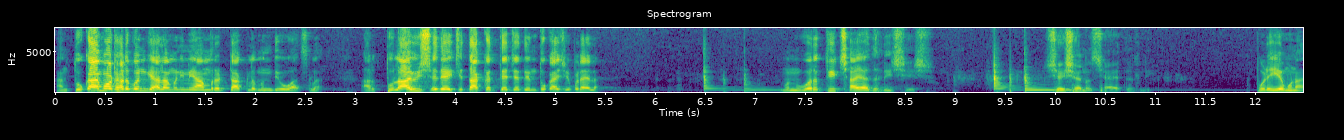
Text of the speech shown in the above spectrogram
आणि तू काय मोठाड पण घ्यायला म्हणे मी अमृत टाकलं म्हणून देव वाचला. अरे तुला आयुष्य द्यायची ताकद त्याच्यात तू काय शिपडायला? म्हणून वरती छाया धरी शेष. शेषानं छाया धरली. पुढे यमुना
